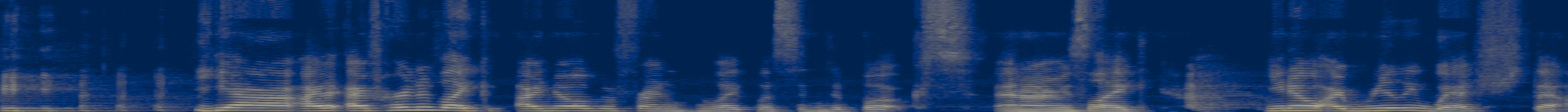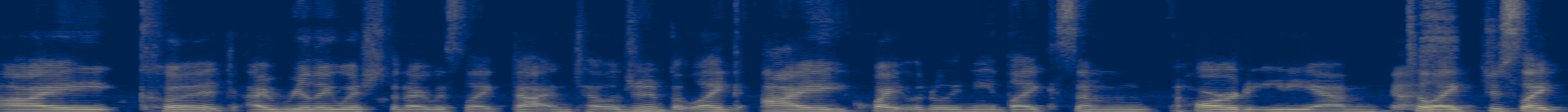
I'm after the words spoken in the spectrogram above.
me. Yeah, I, I've heard of like I know of a friend who like listened to books and I was like, you know, I really wish that I could. I really wish that I was like that intelligent, but like I quite literally need like some hard EDM to like just like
